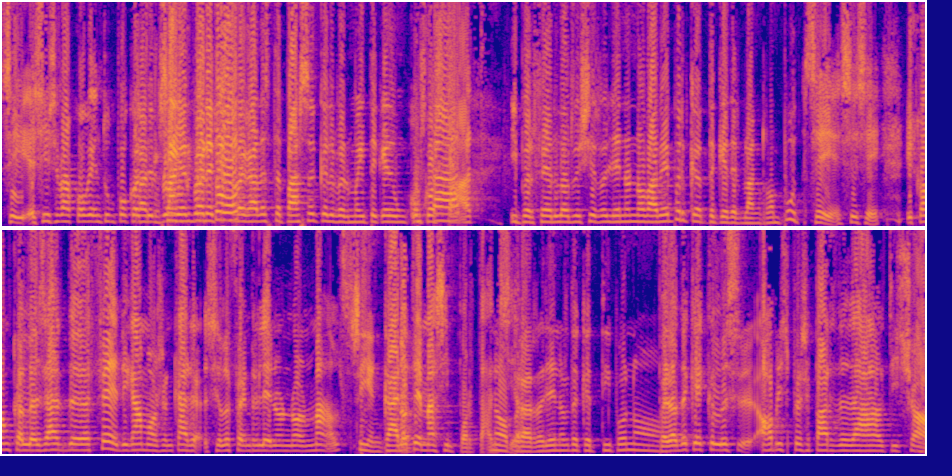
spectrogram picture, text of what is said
Sí, així se va coguent un poc Clar, el que sí, blanc és que a vegades te passa que el vermell te queda un costat, costat. i per fer-los així rellenos no va bé perquè te queda el blanc romput. Sí, sí, sí. I com que les has de fer, digamos, encara, si les fem rellenos normals, Sí, encara. no té massa importància. No, però rellenos d'aquest tipus no... Però de que, les obris per la part de dalt i això,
